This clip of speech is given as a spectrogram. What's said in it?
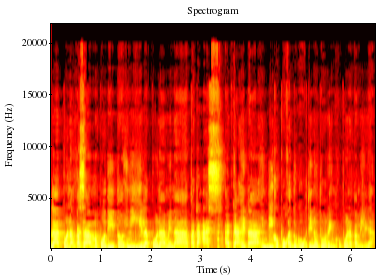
lahat po ng kasama po dito, hinihila po namin na pataas. At kahit ah, hindi ko po kadugo, tinuturing ko po na pamilya.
